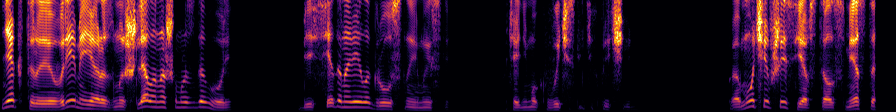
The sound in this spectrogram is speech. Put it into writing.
Некоторое время я размышлял о нашем разговоре. Беседа навеяла грустные мысли, хотя я не мог вычислить их причину. Помучившись, я встал с места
